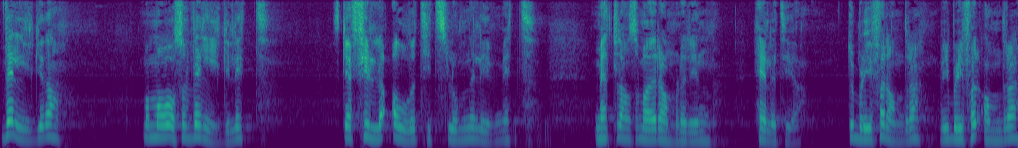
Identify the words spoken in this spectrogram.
velge, da. Man må også velge litt. Skal jeg fylle alle tidslommene i livet mitt med et eller annet som bare ramler inn hele tida? Du blir forandra. Vi blir forandra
